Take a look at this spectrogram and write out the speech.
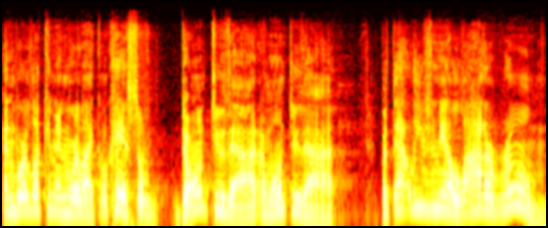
And we're looking and we're like, okay, so don't do that. I won't do that. But that leaves me a lot of room.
